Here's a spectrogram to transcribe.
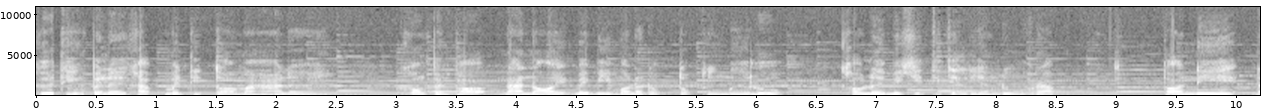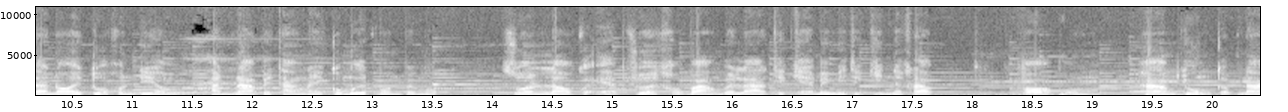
คือทิ้งไปเลยครับไม่ติดต่อมาหาเลย คงเป็นเพราะน้าน้อยไม่มีมรดกตกถึงมือลูก เขาเลยไม่คิดที่จะเลี้ยงดูครับ ตอนนี้น้าน้อยตัวคนเดียว หันหน้าไปทางไหนก็มืดมนไปหมด ส่วนเราก็แอบช่วยเขาบ้างเวลาที่แกไม่มีจะกินนะครับ พ่อผมห้ามยุ่งกับน้า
